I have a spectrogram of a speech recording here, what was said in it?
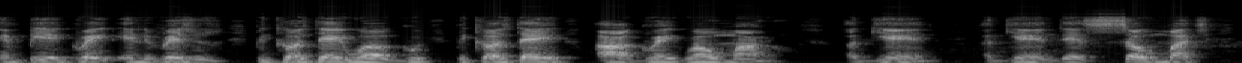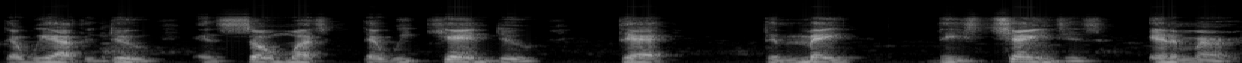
and be great individuals because they were because they are a great role model. Again, again, there's so much that we have to do and so much that we can do that to make these changes in America.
